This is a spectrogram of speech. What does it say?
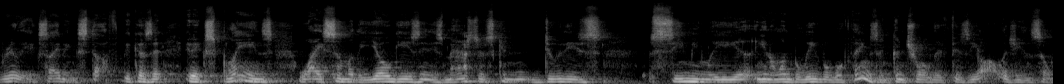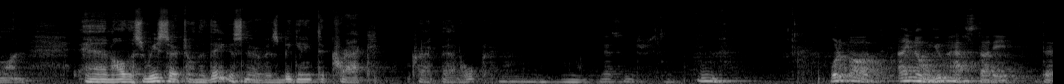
really exciting stuff because it, it explains why some of the yogis and these masters can do these seemingly, uh, you know, unbelievable things and control their physiology and so on. And all this research on the vagus nerve is beginning to crack, crack that open. Mm-hmm. That's interesting. Mm. What about? I know you have studied the,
